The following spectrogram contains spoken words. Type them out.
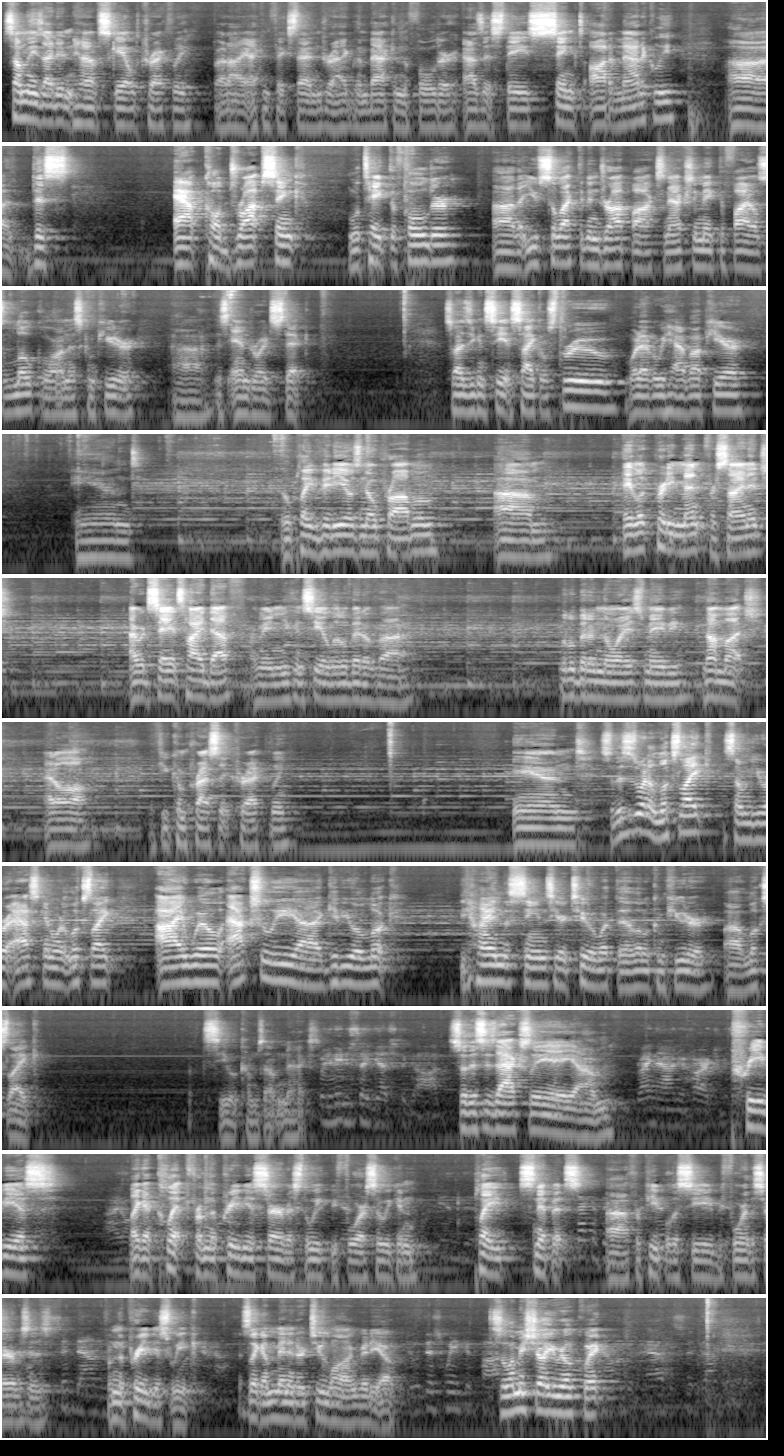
Some of these I didn't have scaled correctly, but I, I can fix that and drag them back in the folder as it stays synced automatically. Uh, this app called DropSync will take the folder uh, that you've selected in Dropbox and actually make the files local on this computer, uh, this Android stick. So as you can see, it cycles through whatever we have up here and it'll play videos no problem. Um, they look pretty meant for signage. I would say it's high def. I mean, you can see a little bit of a uh, little bit of noise maybe, not much at all if you compress it correctly. And so this is what it looks like. Some of you are asking what it looks like. I will actually uh, give you a look behind the scenes here too, what the little computer uh, looks like. Let's see what comes up next. So you need to say yes to God. So this is actually a um, right now in your heart, previous, like a clip from the previous service the week before, so we can play snippets uh, for people to see before the services from the previous week. It's like a minute or two long video. So let me show you real quick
